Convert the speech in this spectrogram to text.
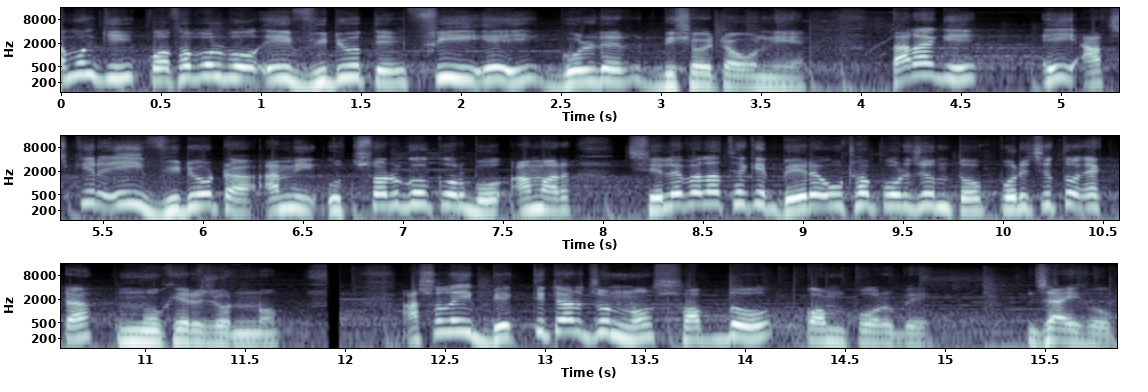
এমনকি কথা বলব এই ভিডিওতে ফ্রি এই গোল্ডের বিষয়টাও নিয়ে। তার আগে এই আজকের এই ভিডিওটা আমি উৎসর্গ করব আমার ছেলেবেলা থেকে বেড়ে ওঠা পর্যন্ত পরিচিত একটা মুখের জন্য। আসলে এই ব্যক্তিটার জন্য শব্দ কম পড়বে। যাই হোক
